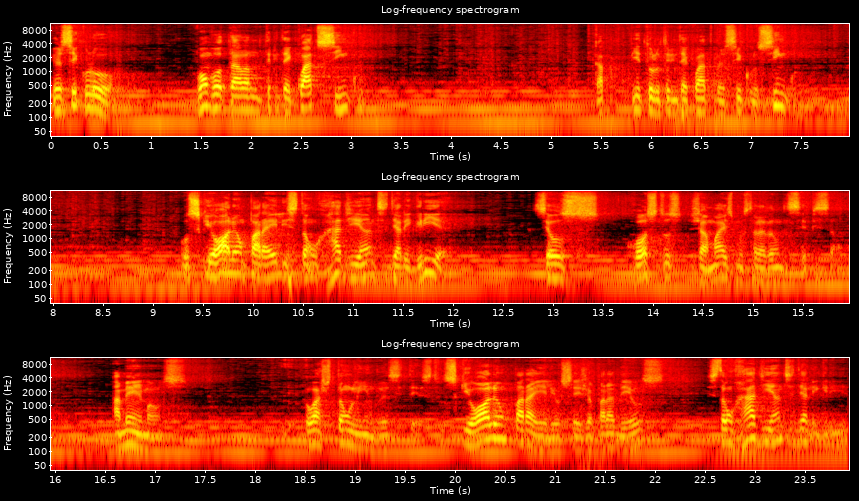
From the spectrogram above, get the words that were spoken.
Versículo, vamos voltar lá no 34, 5 capítulo 34, versículo 5. Os que olham para ele estão radiantes de alegria, seus rostos jamais mostrarão decepção. Amém, irmãos? Eu acho tão lindo esse texto. Os que olham para ele, ou seja, para Deus, estão radiantes de alegria.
